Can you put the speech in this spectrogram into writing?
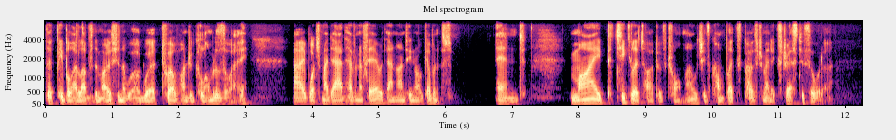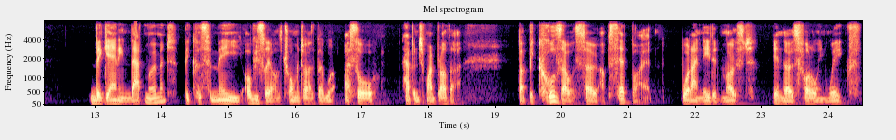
the people I loved the most in the world were 1,200 kilometres away, I watched my dad have an affair with our 19 year old governess. And my particular type of trauma, which is complex post traumatic stress disorder, began in that moment because for me, obviously, I was traumatized by what I saw happen to my brother. But because I was so upset by it, what I needed most in those following weeks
